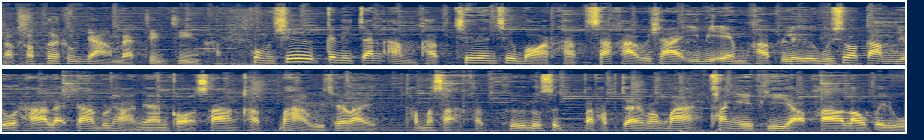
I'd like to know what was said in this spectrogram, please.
แล้วก็เพื่อทุกอย่างแบบจริงๆครับผมชื่อกนิจันอ่ำครับชื่อเล่นชื่อบอสครับสาขาวิชา EBM ครับหรือวิศวกรรมโยธาและการบริหารงานก่อสร้างครับมหาวิทยาลัยธรรมศาสตร์ครับคือรู้สึกประทับใจมากๆทาง AP อะพาเราไปดู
